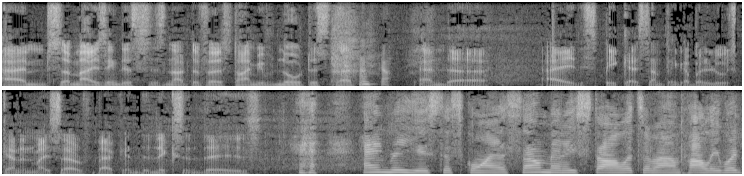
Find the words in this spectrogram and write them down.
I'm surmising this is not the first time you've noticed that. and, uh, I speak as something of a loose cannon myself back in the Nixon days. Henry used to squire so many starlets around Hollywood.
